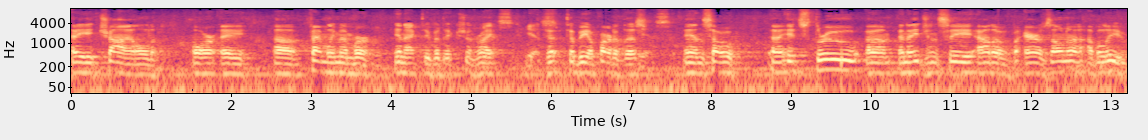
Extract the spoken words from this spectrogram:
a child or a uh, family member in active addiction, right? Yes, yes. To, to be a part of this. Yes. And so uh, it's through um, an agency out of Arizona, I believe.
